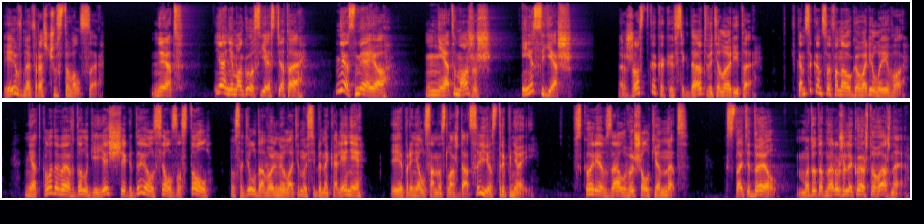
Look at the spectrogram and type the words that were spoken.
и вновь расчувствовался. «Нет, я не могу съесть это!» «Не смею!» «Нет, можешь. И съешь!» Жёстко, как и всегда, ответила Рита. В конце концов, она уговорила его. Не откладывая в долгий ящик, Дейл сел за стол, усадил довольную латину себе на колени и принялся наслаждаться её стряпнёй. Вскоре в зал вышел Кеннет. «Кстати, Дейл, мы тут обнаружили кое-что важное»,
